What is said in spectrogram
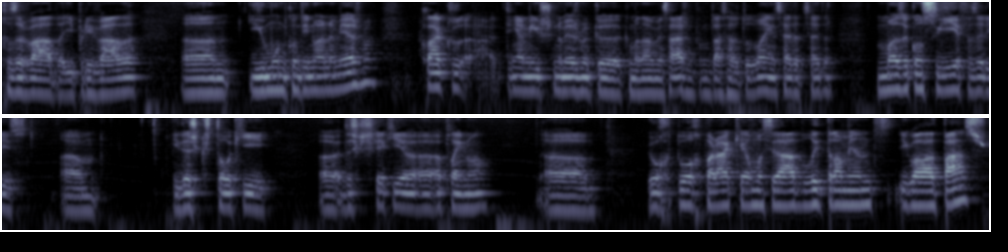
reservada e privada e o mundo continuar na mesma Claro que ah, tinha amigos na mesma que, que mandavam mensagem, perguntar se estava tudo bem, etc, etc. Mas eu conseguia fazer isso. Um, e desde que estou aqui, uh, desde que cheguei aqui a, a Plainwell, uh, eu estou a reparar que é uma cidade literalmente igual a de Passos.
